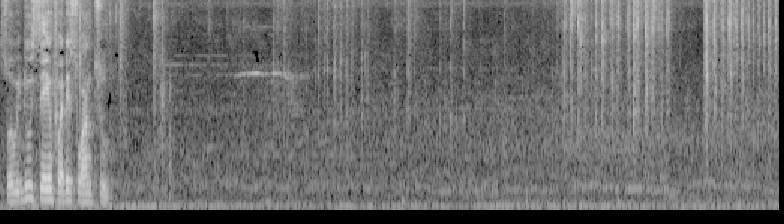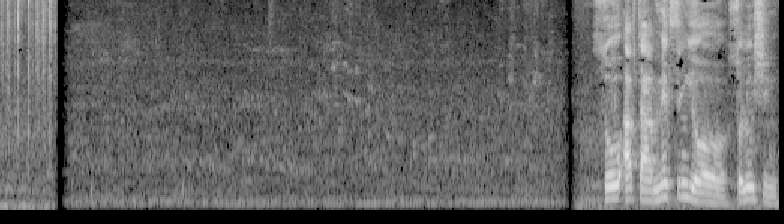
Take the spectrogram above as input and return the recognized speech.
So we do same for this one too so after mixing your solution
